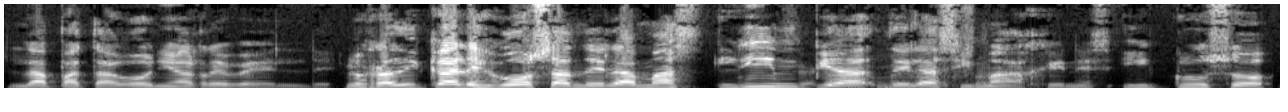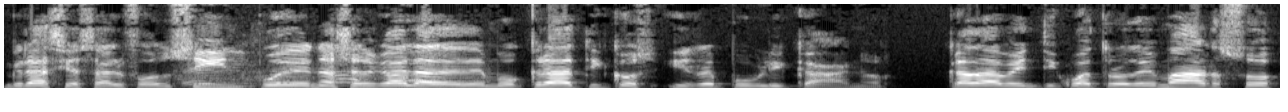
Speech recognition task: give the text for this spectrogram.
La Patagonia Rebelde. Los radicales gozan de la más limpia de las imágenes, incluso gracias a Alfonsín pueden hacer gala de democráticos y republicanos. Cada 24 de marzo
